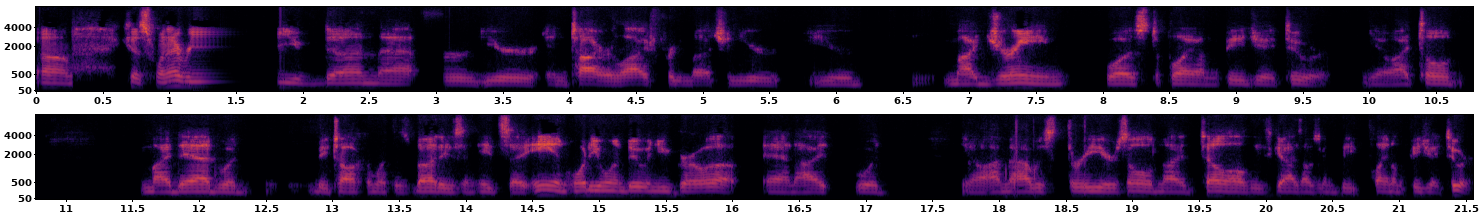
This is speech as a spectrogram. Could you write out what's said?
because um, whenever you've done that for your entire life, pretty much, and your your my dream was to play on the PGA Tour. You know, I told my dad would be talking with his buddies, and he'd say, "Ian, what do you want to do when you grow up?" And I would, you know, I, mean, I was three years old, and I'd tell all these guys I was going to be playing on the PGA Tour.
